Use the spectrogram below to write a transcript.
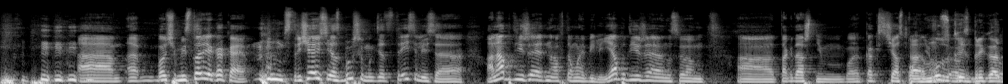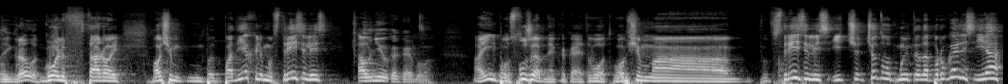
А, а, В общем, история какая? Встречаюсь я с бывшим, мы где-то встретились, а она подъезжает на автомобиле, я подъезжаю на своем а, тогдашнем, э, как сейчас А, помню. музыка э, из «Бригады» играла? Гольф второй. В общем, подъехали мы, встретились. А у нее какая была? А я не помню, служебная какая-то, вот. В общем, а, встретились, и что-то вот мы тогда поругались, и я,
